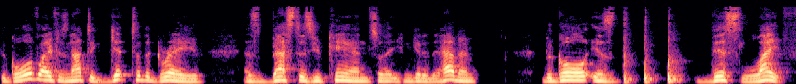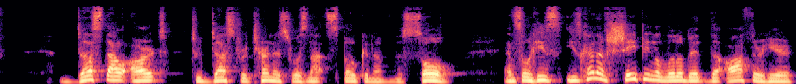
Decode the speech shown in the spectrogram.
The goal of life is not to get to the grave as best as you can so that you can get into heaven. The goal is this life. Dust thou art, to dust returnest was not spoken of the soul. And so he's he's kind of shaping a little bit the author here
